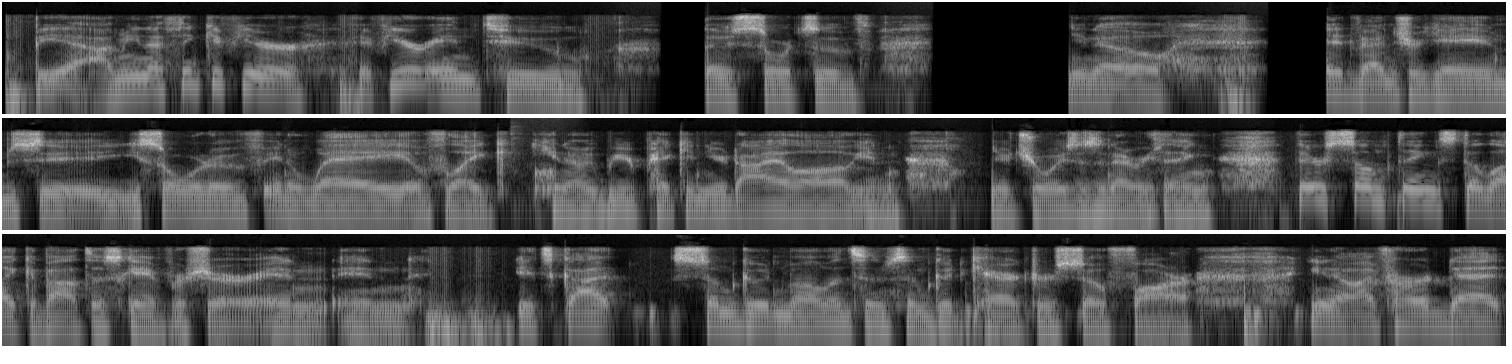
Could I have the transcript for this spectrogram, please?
but yeah, I mean, I think if you're if you're into those sorts of you know adventure games uh, sort of in a way of like you know you're picking your dialogue and your choices and everything. There's some things to like about this game for sure and and it's got some good moments and some good characters so far. You know i've heard that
